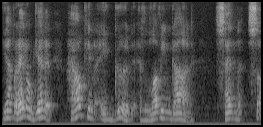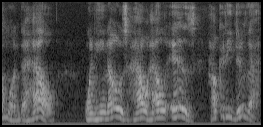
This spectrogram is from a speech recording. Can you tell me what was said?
Yeah, but I don't get it. How can a good and loving God send someone to hell when he knows how hell is? How could he do that?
